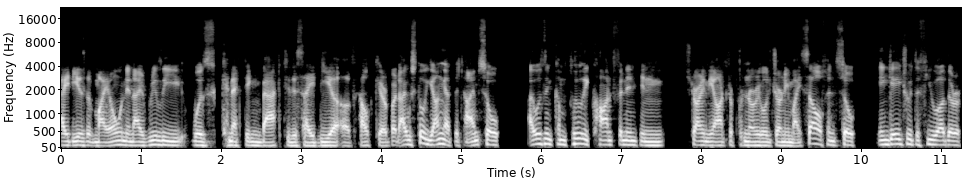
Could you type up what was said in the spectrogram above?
ideas of my own and I really was connecting back to this idea of healthcare, but I was still young at the time. So I wasn't completely confident in starting the entrepreneurial journey myself. And so engaged with a few other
